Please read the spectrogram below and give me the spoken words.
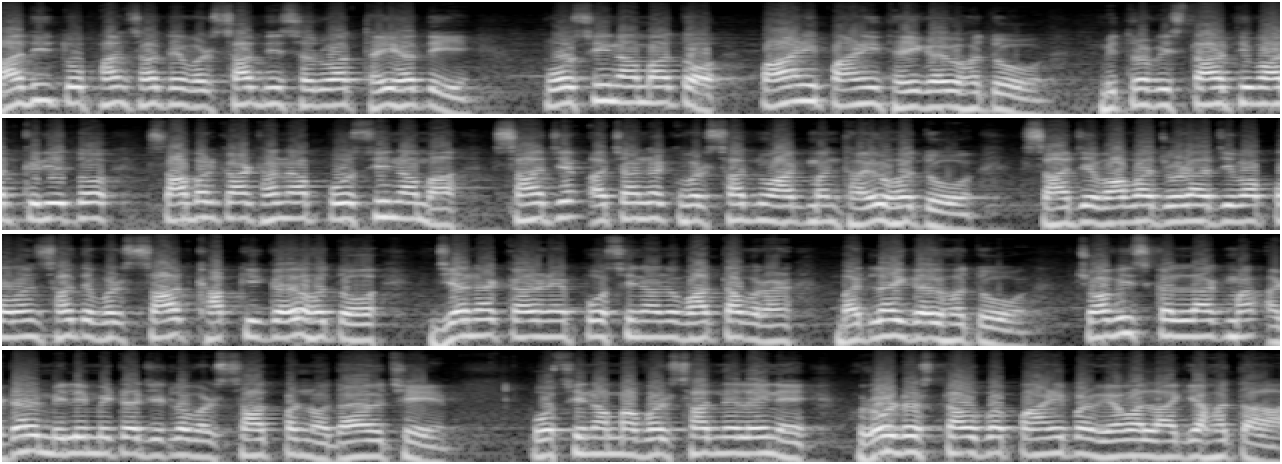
આંધી તોફાન સાથે વરસાદની શરૂઆત થઈ હતી. પોસીનામાં તો પાણી પાણી થઈ ગયું હતું. મિત્રો, વિસ્તારથી વાત કરીએ તો સાબરકાંઠાના પોસીનામાં સાંજે અચાનક વરસાદનું આગમન થયું હતું. સાંજે વાવાઝોડા જેવા પવન સાથે વરસાદ ખાબકી ગયો હતો, જેના કારણે પોસીનાનું વાતાવરણ બદલાઈ ગયું હતું. ચોવીસ કલાકમાં અઢાર મિલીમીટર જેટલો વરસાદ પણ નોંધાયો છે. પોસીનામાં વરસાદને લઈને રોડ રસ્તા ઉપર પાણી પણ વહેવા લાગ્યા હતા.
